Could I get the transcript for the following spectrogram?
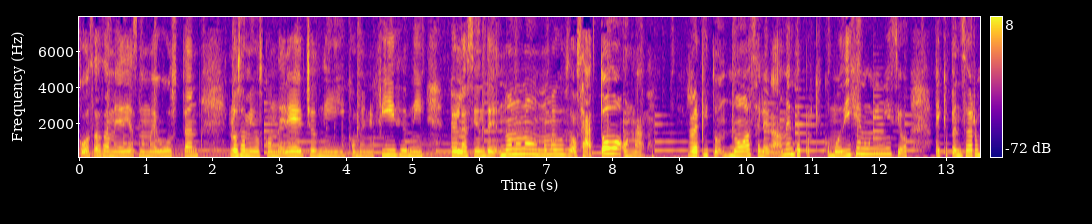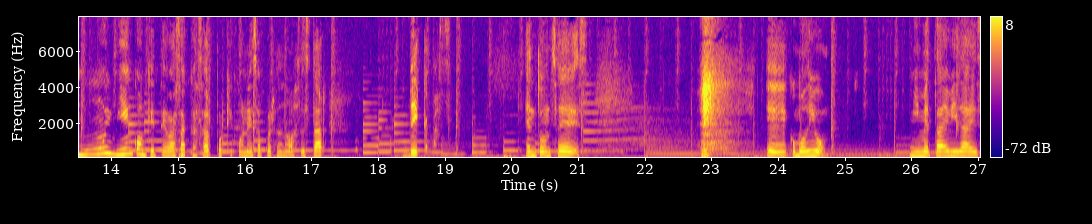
cosas a medias, no me gustan los amigos con derechos, ni con beneficios, ni relación de... No, no, no, no me gusta. O sea, todo o nada. Repito, no aceleradamente, porque como dije en un inicio, hay que pensar muy bien con que te vas a casar, porque con esa persona vas a estar décadas. Entonces, eh, como digo, mi meta de vida es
